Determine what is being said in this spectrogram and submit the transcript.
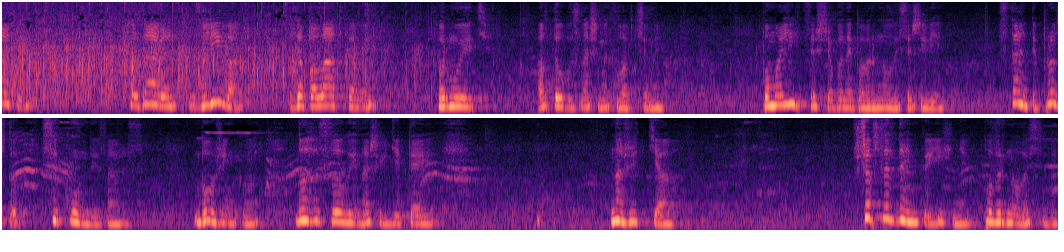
сказати, що зараз зліва за палатками формують автобус нашими хлопцями. Помоліться, щоб вони повернулися живі. Станьте просто секунди зараз. Боженько, благослови наших дітей на життя, щоб серденько їхнє повернулося сюди,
